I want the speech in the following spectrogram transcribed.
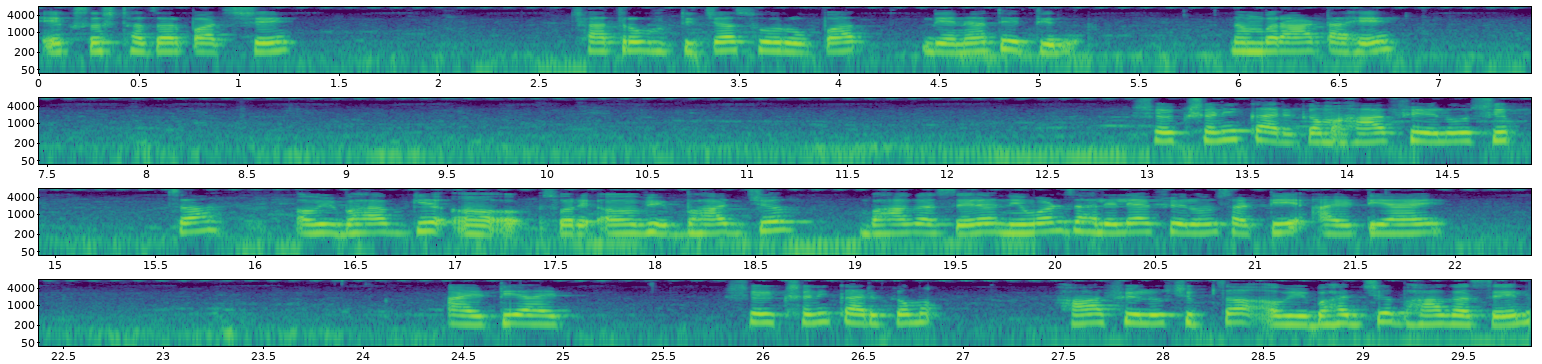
एकसष्ट हजार पाचशे छात्रवृत्तीच्या स्वरूपात देण्यात येतील. नंबर आठ आहे. शैक्षणिक कार्यक्रम हा फेलोशिपचा अविभाग्य सॉरी अविभाज्य भाग असेल. निवड झालेल्या फेलोंसाठी I T I I T I. शैक्षणिक कार्यक्रम हा फेलोशिपचा अविभाज्य भाग असेल.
